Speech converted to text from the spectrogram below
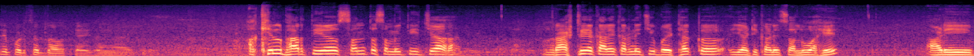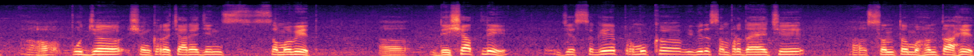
काय सांगणार अखिल भारतीय संत समितीच्या राष्ट्रीय कार्यकारिणीची बैठक या ठिकाणी चालू आहे. आणि पूज्य शंकराचार्यजींसमवेत देशातले जे सगळे प्रमुख विविध संप्रदायाचे संत महंत आहेत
